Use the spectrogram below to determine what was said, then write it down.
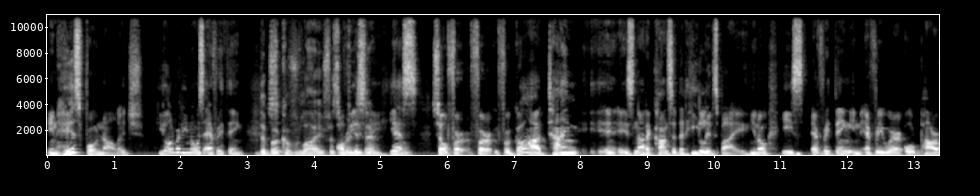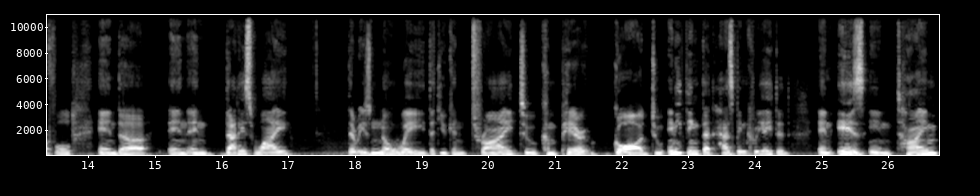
in His foreknowledge, He already knows everything. The book of life is already there. yes. So for for for God, time is not a concept that He lives by. You know, He's everything in everywhere, all powerful, and uh, and and that is why there is no way that you can try to compare God to anything that has been created and is in time,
